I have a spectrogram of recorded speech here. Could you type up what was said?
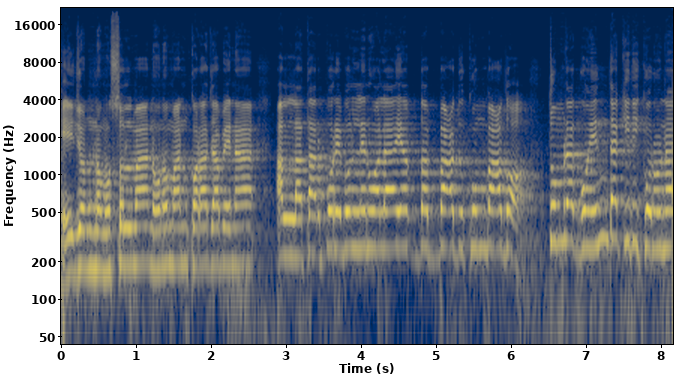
এই জন্য মুসলমান অনুমান করা যাবে না। আল্লাহ তারপরে বললেন তোমরা গোয়েন্দাগিরি করো না,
